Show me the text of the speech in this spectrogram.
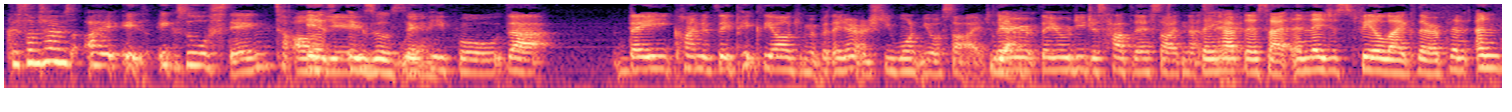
Because sometimes I it's exhausting to argue exhausting. with people that they kind of they pick the argument, but they don't actually want your side. They Yeah. they already just have their side, and that's they it. have their side and they just feel like their opinion and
